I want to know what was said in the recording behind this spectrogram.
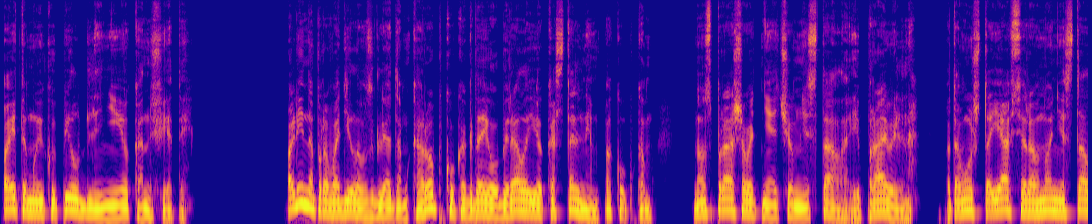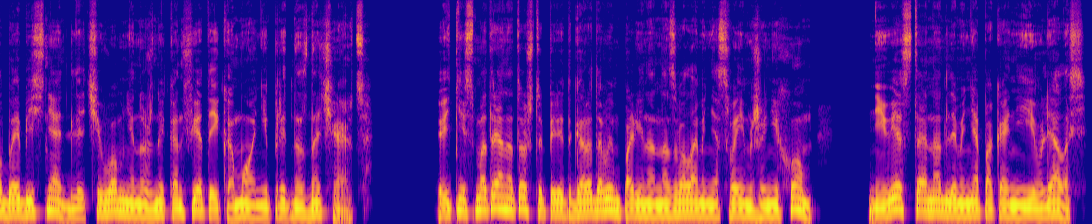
поэтому и купил для нее конфеты. Полина проводила взглядом коробку, когда я убирал ее к остальным покупкам — но спрашивать ни о чем не стала, и правильно, потому что я все равно не стал бы объяснять, для чего мне нужны конфеты и кому они предназначаются. Ведь несмотря на то, что перед городовым Полина назвала меня своим женихом, невестой она для меня пока не являлась.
